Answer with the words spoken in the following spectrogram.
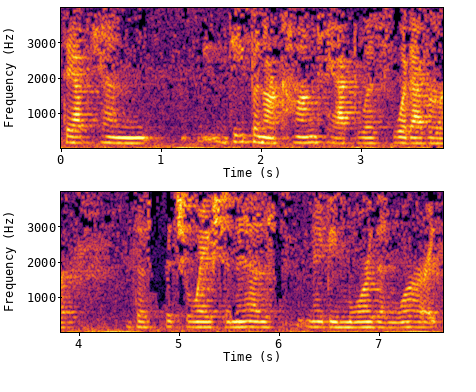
that can deepen our contact with whatever the situation is, maybe more than words.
